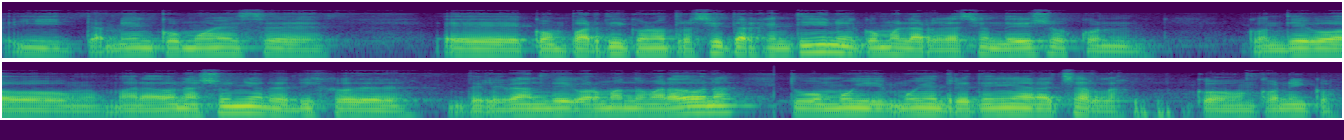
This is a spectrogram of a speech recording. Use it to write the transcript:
y también cómo es eh, eh, compartir con otros siete argentinos y cómo es la relación de ellos con, con Diego Maradona Jr., el hijo de- del gran Diego Armando Maradona. Estuvo muy, muy entretenida la charla con, con Nico.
